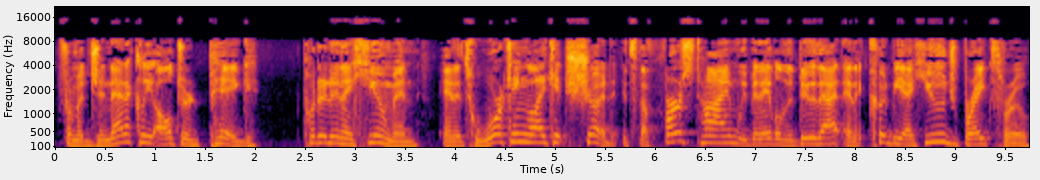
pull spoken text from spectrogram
from a genetically altered pig, put it in a human, and it's working like it should. It's the first time we've been able to do that, and it could be a huge breakthrough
